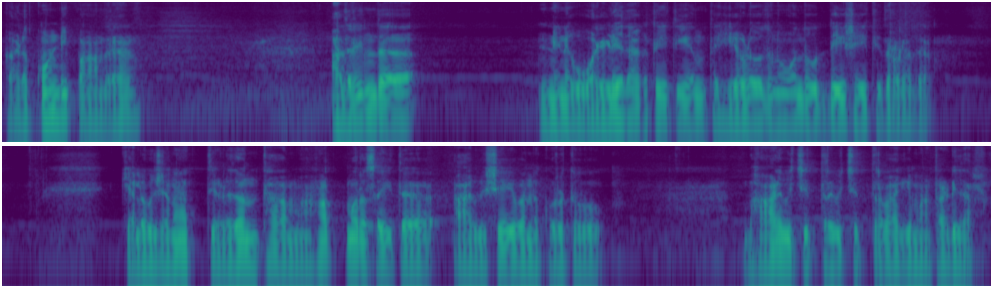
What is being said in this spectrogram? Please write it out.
ಕಳ್ಕೊಂಡಿಪ್ಪ ಅಂದ್ರೆ ಅದರಿಂದ ನಿನಗೆ ಒಳ್ಳೆಯದಾಗತೈತಿ ಅಂತ ಹೇಳೋದೂ ಒಂದು ಉದ್ದೇಶ ಐತಿ ಇದರೊಳಗೆ. ಕೆಲವು ಜನ ತಿಳಿದಂಥ ಮಹಾತ್ಮರ ಸಹಿತ ಆ ವಿಷಯವನ್ನು ಕುರಿತು ಭಾಳ ವಿಚಿತ್ರ ವಿಚಿತ್ರವಾಗಿ ಮಾತಾಡಿದಾರೆ.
